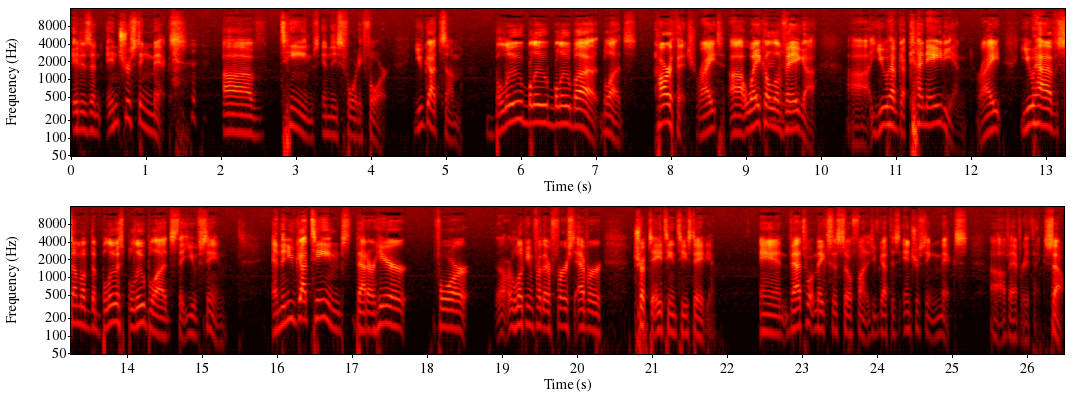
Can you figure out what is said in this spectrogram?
it is an interesting mix of teams in these 44. You've got some blue, blue, blue bu- bloods. Carthage, right? Uh, Waco La Vega. Uh, you have got Canadian, right? You have some of the bluest blue bloods that you've seen. And then you've got teams that are here for are looking for their first ever trip to AT&T Stadium. And that's what makes this so fun. Is you've got this interesting mix uh, of everything. So,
